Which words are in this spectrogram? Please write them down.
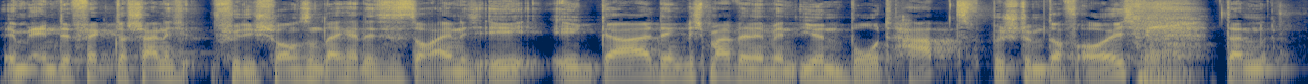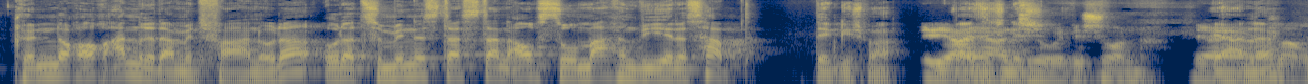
im Endeffekt wahrscheinlich für die Chancengleichheit ist es doch eigentlich eh egal, denke ich mal. Wenn, wenn ihr ein Boot habt, bestimmt auf euch, ja. dann können doch auch andere damit fahren, oder? Oder zumindest das dann auch so machen, wie ihr das habt, denke ich mal. Ja, Weiß ja, ich nicht. theoretisch schon. Ja, ja, ja ne? klar.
